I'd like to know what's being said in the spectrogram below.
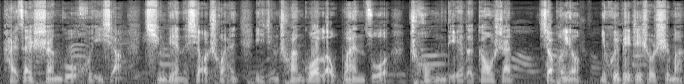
还在山谷回响，轻便的小船已经穿过了万座重叠的高山。小朋友，你会背这首诗吗？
